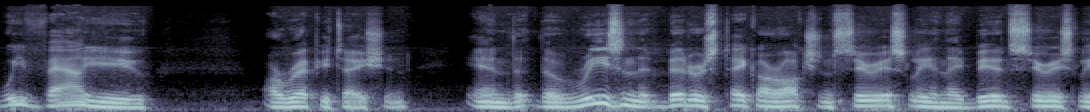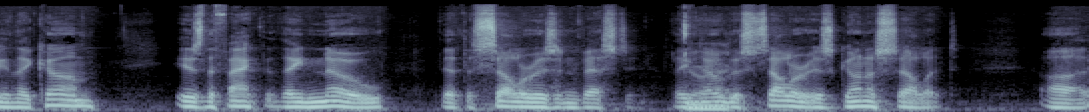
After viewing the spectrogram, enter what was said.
we value our reputation, and the, the reason that bidders take our auction seriously and they bid seriously and they come, is the fact that they know that the seller is invested. They know the seller is going to sell it uh,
